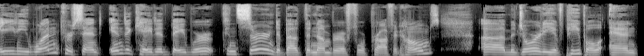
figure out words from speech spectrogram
81% indicated they were concerned about the number of for profit homes. A majority of people and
